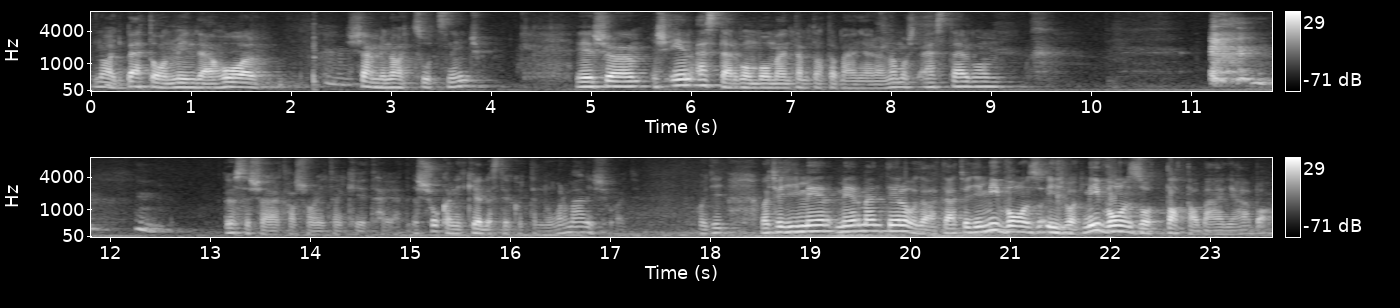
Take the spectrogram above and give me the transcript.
Nagy beton mindenhol, semmi nagy cucc nincs. És, és én Esztergomból mentem Tatabányára. Na most Esztergom, összesen lehet hasonlítani két helyet. És sokan így kérdezték, hogy te normális vagy? Hogy így, vagy hogy így miért, miért mentél oda? Tehát, hogy így mi, vonz, így volt, mi vonzott Tatabányába?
